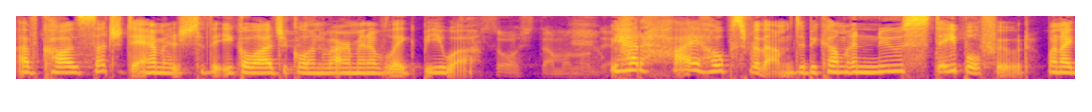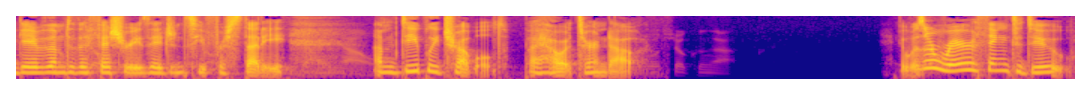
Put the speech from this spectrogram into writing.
have caused such damage to the ecological environment of Lake Biwa. We had high hopes for them to become a new staple food when I gave them to the Fisheries Agency for study. I'm deeply troubled by how it turned out. It was a rare thing to do.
